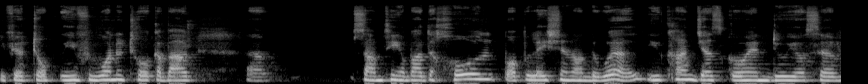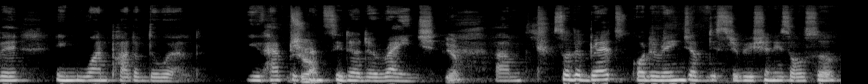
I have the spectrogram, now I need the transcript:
if you talk, if we want to talk about um, something about the whole population on the world, you can't just go and do your survey in one part of the world. You have to sure. consider the range. Yep. Um, so the breadth or the range of distribution is also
